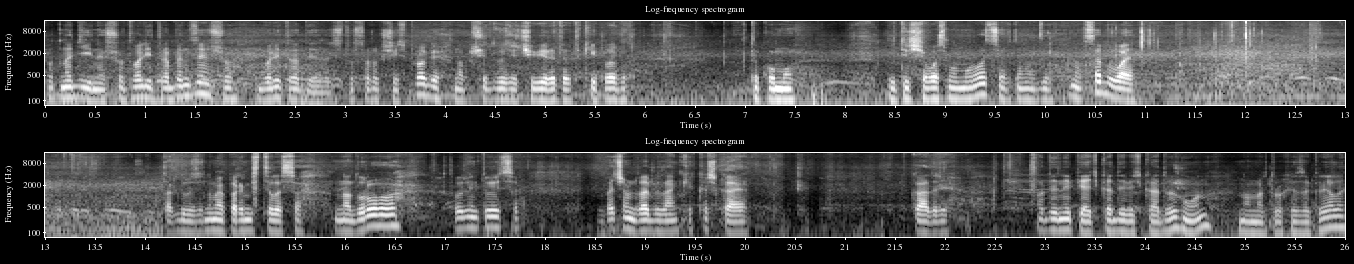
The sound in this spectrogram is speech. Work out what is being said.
Тут надійний, що 2 літра бензин, що 2 літра дизель. 146 пробіг. Напишіть, друзі, чи вірите в такий пробіг в такому 2008 році автомобіль. Ну, все буває. Так, друзі, ну ми перемістилися на дорогу, хто орієнтується. Бачимо два біленьких кашкая в кадрі. 1,5 К9К двигун, номер трохи закрили.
